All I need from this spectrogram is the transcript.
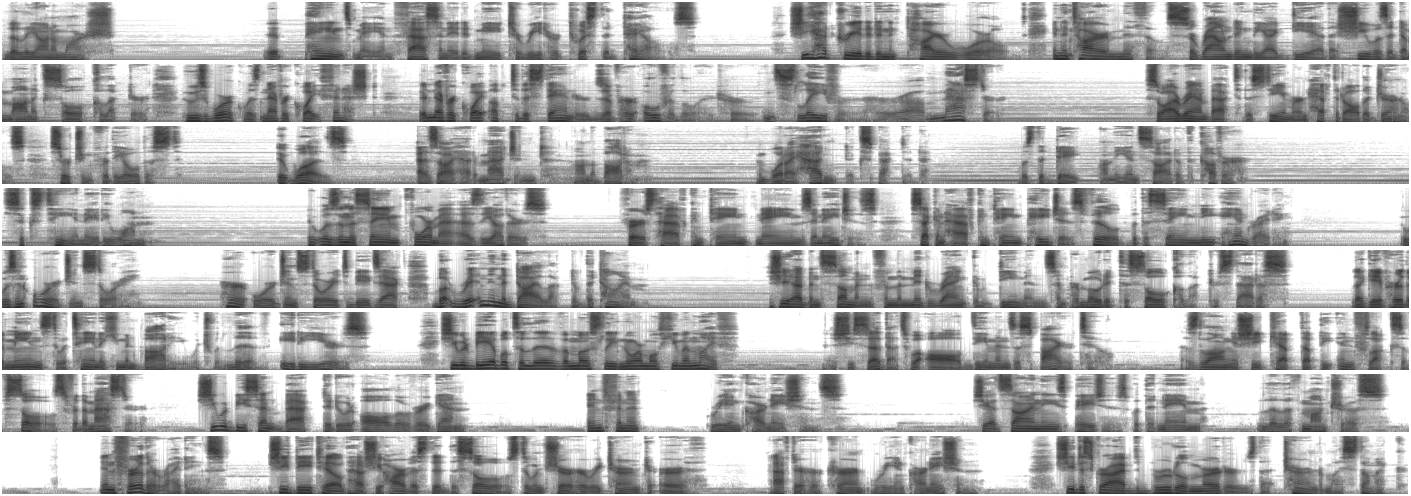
Liliana Marsh. It pained me and fascinated me to read her twisted tales. She had created an entire world, an entire mythos surrounding the idea that she was a demonic soul collector whose work was never quite finished, never quite up to the standards of her overlord, her enslaver, her uh, master. so I ran back to the steamer and hefted all the journals, searching for the oldest. It was, as I had imagined, on the bottom. And what I hadn't expected was the date on the inside of the cover 1681. It was in the same format as the others. First half contained names and ages, second half contained pages filled with the same neat handwriting. It was an origin story. Her origin story, to be exact, but written in the dialect of the time. She had been summoned from the mid rank of demons and promoted to soul collector status. That gave her the means to attain a human body which would live 80 years. She would be able to live a mostly normal human life. She said that's what all demons aspire to, as long as she kept up the influx of souls for the Master she would be sent back to do it all over again. Infinite reincarnations. She had signed these pages with the name Lilith Montrose. In further writings, she detailed how she harvested the souls to ensure her return to Earth after her current reincarnation. She described brutal murders that turned my stomach.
